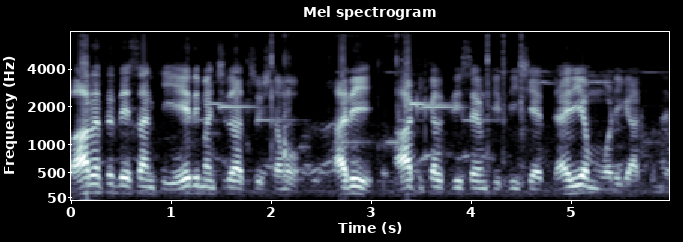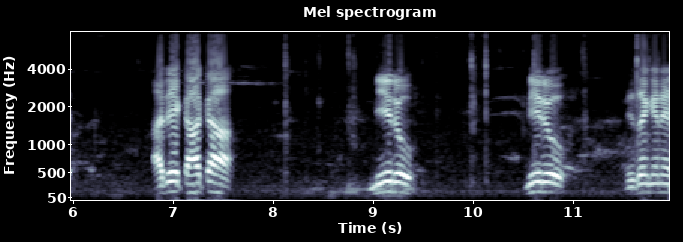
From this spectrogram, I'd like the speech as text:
భారతదేశానికి ఏది మంచిదో అది చూసినామో. అది ఆర్టికల్ త్రీ సెవెంటీ తీసే ధైర్యం మోడీ గారికి ఉన్నది అదే కాక మీరు మీరు నిజంగానే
